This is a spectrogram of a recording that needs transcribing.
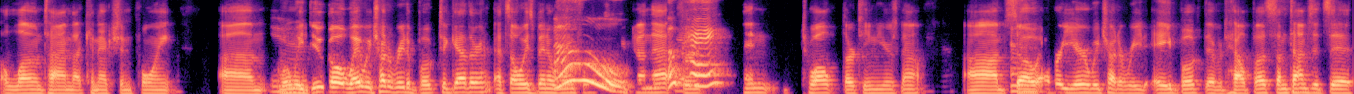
alone time, that connection point, um, yeah. When we do go away, we try to read a book together. That's always been a win. Oh, We've done that okay. for 10, 12, 13 years now. Um, so uh-huh. every year we try to read a book that would help us. Sometimes it's a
